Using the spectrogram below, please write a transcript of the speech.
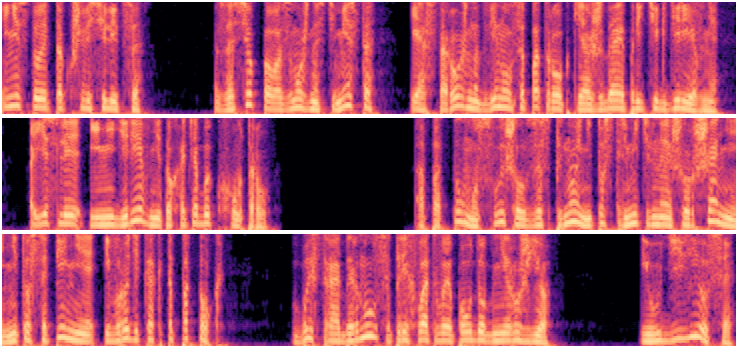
и не стоит так уж веселиться засек по возможности место и осторожно двинулся по тропке, ожидая прийти к деревне, а если и не деревне, то хотя бы к хутору. А потом услышал за спиной не то стремительное шуршание, не то сопение и вроде как-то поток. Быстро обернулся, перехватывая поудобнее ружье, и удивился.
